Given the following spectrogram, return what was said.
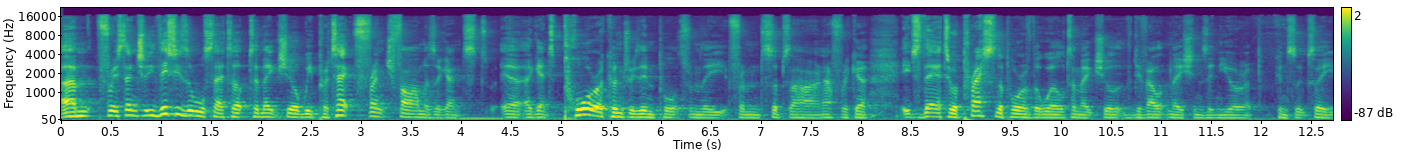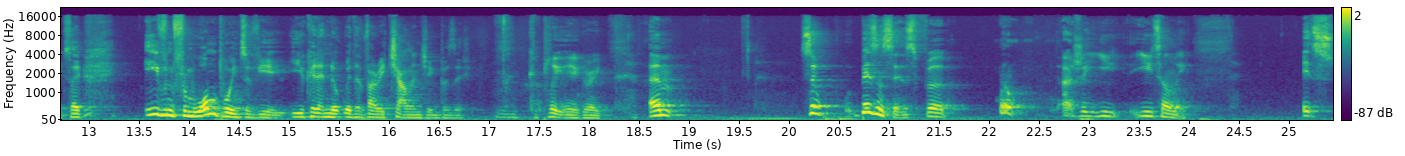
Um, for essentially, this is all set up to make sure we protect French farmers against uh, against poorer countries' imports from the from sub-Saharan Africa. It's there to oppress the poor of the world to make sure that the developed nations in Europe can succeed. So, even from one point of view, you can end up with a very challenging position. Completely agree. Um, so, businesses for well, actually, you you tell me. It's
